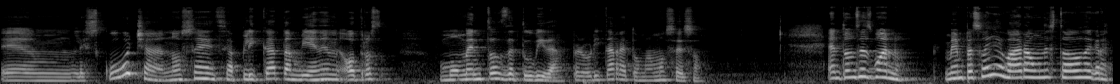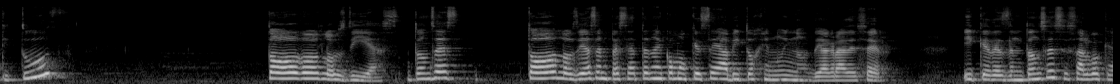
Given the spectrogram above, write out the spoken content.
em, la escucha, no sé, se aplica también en otros momentos de tu vida, pero ahorita retomamos eso. Entonces, bueno, me empezó a llevar a un estado de gratitud todos los días. Entonces, todos los días empecé a tener como que ese hábito genuino de agradecer y que desde entonces es algo que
